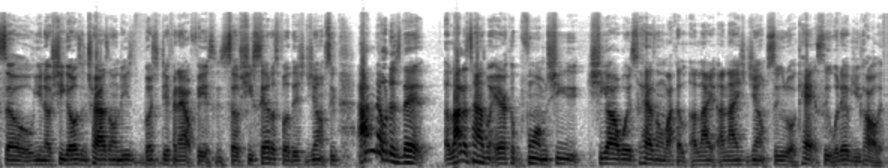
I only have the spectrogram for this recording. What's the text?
so, you know, she goes and tries on these bunch of different outfits. And so she settles for this jumpsuit. I noticed that a lot of times when Erica performs, she she always has on like a, a, light, a nice jumpsuit or a cat suit, whatever you call it.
